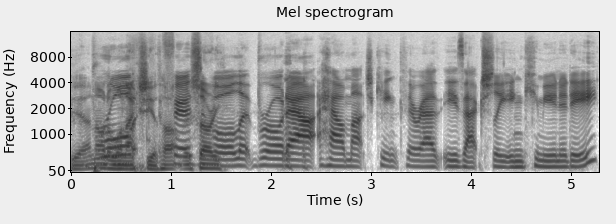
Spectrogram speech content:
Yeah, I know the one actually I thought First sorry. of all, it brought out how much kink there is actually in community,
